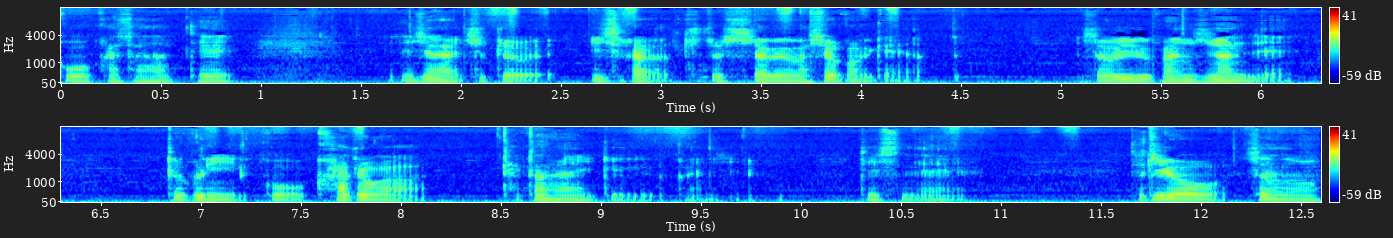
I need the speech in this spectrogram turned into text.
こう重なってじゃあちょっといつからちょっと調べましょうかみたいなそういう感じなんで特にこう角が立たないという感じですね。だけどその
